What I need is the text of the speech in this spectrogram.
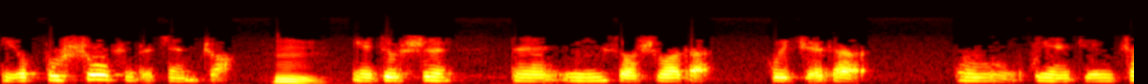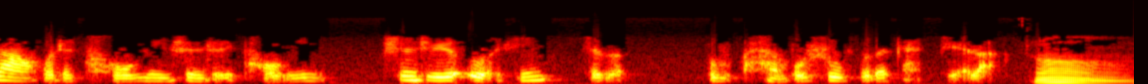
一个不舒服的症状，嗯也就是嗯您所说的会觉得嗯眼睛胀或者头晕，甚至于头晕，甚至于恶心，这个不很不舒服的感觉了。哦，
